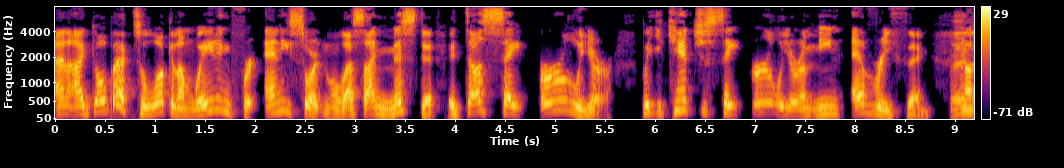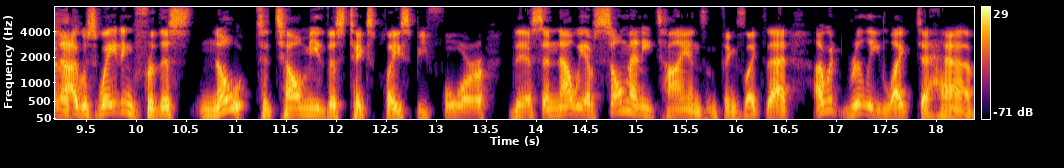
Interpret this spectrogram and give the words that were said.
And I go back to look and I'm waiting for any sort, unless I missed it. It does say earlier, but you can't just say earlier and mean everything. I. Uh, I, I was waiting for this note to tell me this takes place before this, and now we have so many tie-ins and things like that. I would really like to have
